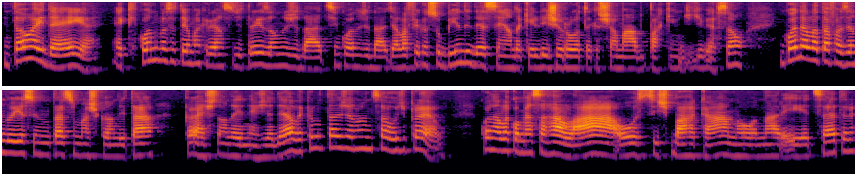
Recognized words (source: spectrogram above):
Então a ideia é que quando você tem uma criança de 3 anos de idade, 5 anos de idade, ela fica subindo e descendo aquele girota que é chamado parquinho de diversão, enquanto ela está fazendo isso e não está se machucando e está gastando a energia dela, aquilo está gerando saúde para ela. Quando ela começa a ralar ou se esbarracar no, na areia, etc.,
